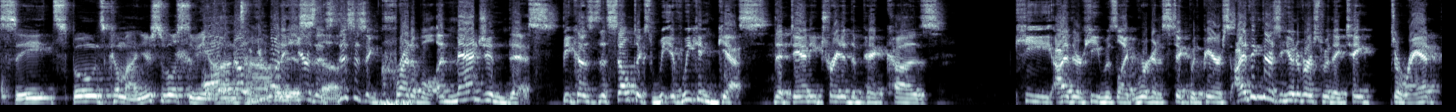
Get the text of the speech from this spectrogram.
see, spoons. Come on, you're supposed to be oh, on no, top you want to hear this. This. This is incredible. Imagine this, because the Celtics. We, if we can guess that Danny traded the pick because he either he was like, we're going to stick with Pierce. I think there's a universe where they take Durant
